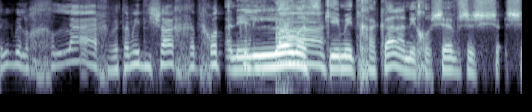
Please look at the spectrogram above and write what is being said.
תמיד מלוכלך, ותמיד לך חתיכות אני קליפה. לא מסכים איתך כאן, אני חושב ש- ש-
